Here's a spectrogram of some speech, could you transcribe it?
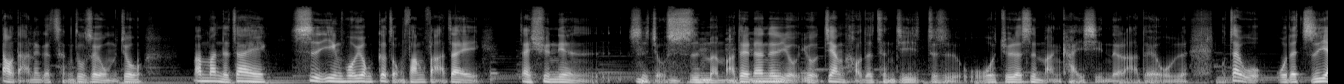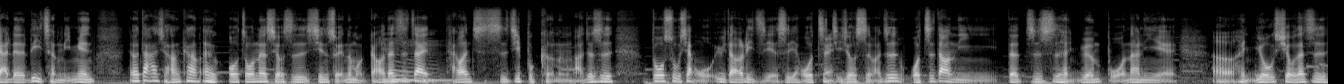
到达那个程度，所以我们就慢慢的在适应或用各种方法在在训练。侍酒师们嘛，对，但是有有这样好的成绩，就是我觉得是蛮开心的啦。对我们，在我我的职涯的历程里面，因为大家想要看，哎，欧洲那侍酒师薪水那么高，但是在台湾实际不可能嘛。就是多数像我遇到的例子也是一样，我自己就是嘛，就是我知道你的知识很渊博，那你也呃很优秀，但是。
